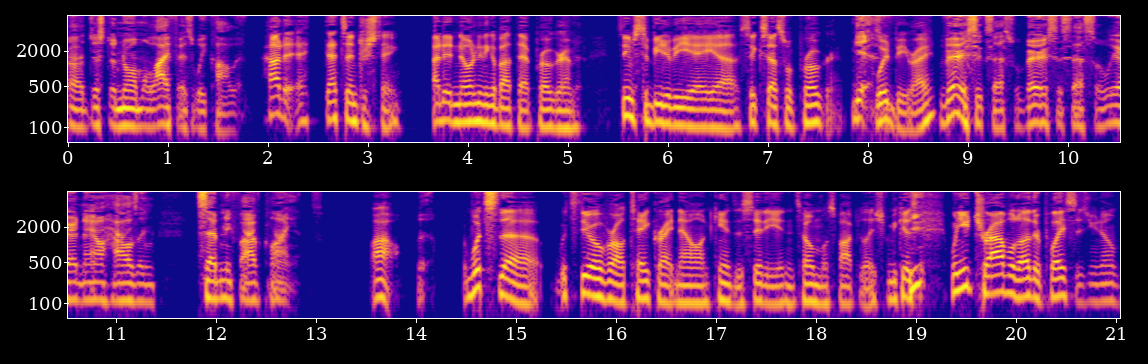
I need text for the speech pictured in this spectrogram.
uh, just a normal life as we call it. How did that's interesting. I didn't know anything about that program. Seems to be to be a uh, successful program. Yes. would be right. Very successful, very successful. We are now housing 75 clients. Wow. Yeah. What's the what's the overall take right now on Kansas City and its homeless population? Because when you travel to other places, you know,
